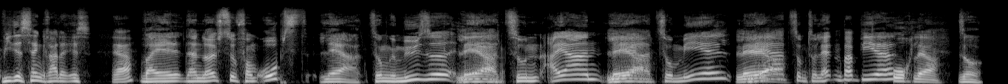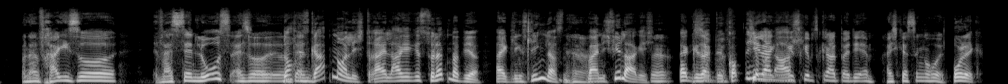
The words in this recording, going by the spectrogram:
wie das denn gerade ist. Ja. Weil dann läufst du vom Obst leer, zum Gemüse leer, Leer. zu den Eiern leer, Leer. zum Mehl Leer. leer, zum Toilettenpapier. Hochleer. So. Und dann frage ich so, was ist denn los? Also Doch, dann, es gab neulich dreilagiges Toilettenpapier. Habe ich links liegen lassen. Ja. War nicht vierlagig. Ja. Er hat gesagt, der kommt nicht Vierlagiges Arsch. gibt's gerade bei DM. Habe ich gestern geholt. Hol ich.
